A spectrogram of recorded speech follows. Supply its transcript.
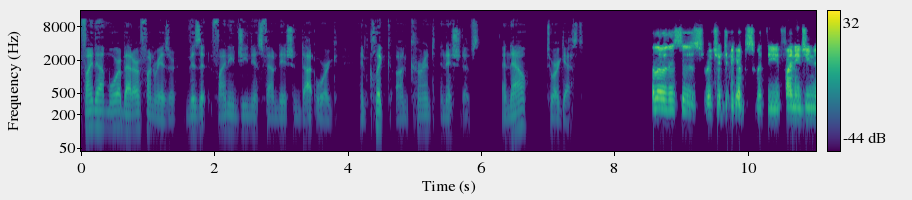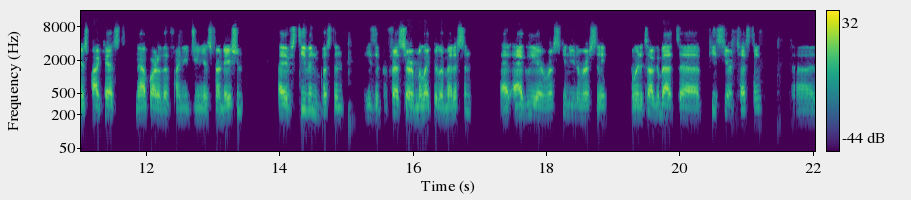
find out more about our fundraiser, visit findinggeniusfoundation.org and click on current initiatives. And now to our guest. Hello, this is Richard Jacobs with the Finding Genius podcast, now part of the Finding Genius Foundation. I have Stephen Bustin. He's a professor of molecular medicine at Anglia Ruskin University. I'm going to talk about uh, PCR testing, uh,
